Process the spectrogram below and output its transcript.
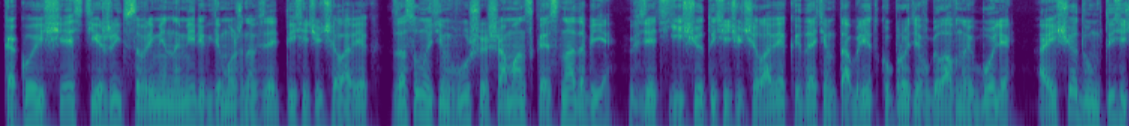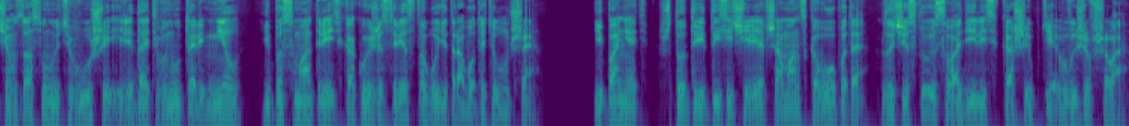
Какое счастье жить в современном мире, где можно взять тысячу человек, засунуть им в уши шаманское снадобье, взять еще тысячу человек и дать им таблетку против головной боли, а еще двум тысячам засунуть в уши или дать внутрь мел и посмотреть, какое же средство будет работать лучше и понять, что 3000 лет шаманского опыта зачастую сводились к ошибке выжившего.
